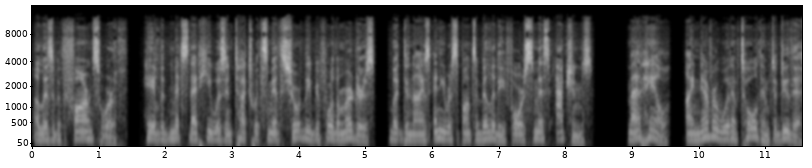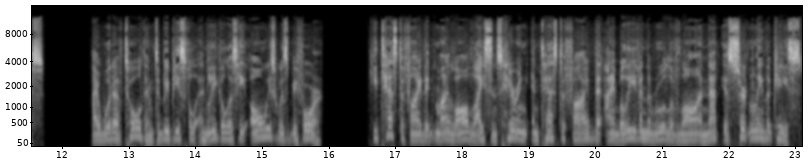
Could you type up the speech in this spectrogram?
Elizabeth Farnsworth, Hale admits that he was in touch with Smith shortly before the murders, but denies any responsibility for Smith's actions. Matt Hale, I never would have told him to do this. I would have told him to be peaceful and legal as he always was before. He testified at my law license hearing and testified that I believe in the rule of law and that is certainly the case.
